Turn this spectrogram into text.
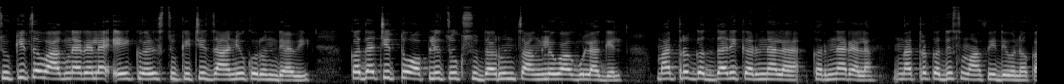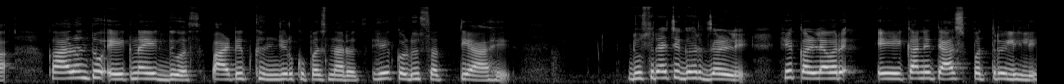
चुकीचं वागणाऱ्याला एक वेळेस चुकीची जाणीव करून द्यावी. कदाचित तो आपली चूक सुधारून चांगलं वागू लागेल. मात्र गद्दारी करण्याला करणाऱ्याला मात्र कधीच माफी देऊ नका. कारण तो एक ना एक दिवस पाठीत खंजीर खुपसणारच. हे कडू सत्य आहे. दुसऱ्याचे घर जळले. हे कळल्यावर एकाने त्यास पत्र लिहिले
